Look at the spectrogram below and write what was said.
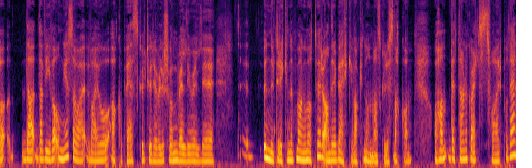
Og da, da vi var unge, så var, var jo AKPs kulturrevolusjon veldig, veldig eh, undertrykkende på mange måter, og André Bjerke var ikke noen man skulle snakke om. Og han, dette har nok vært svar på det.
